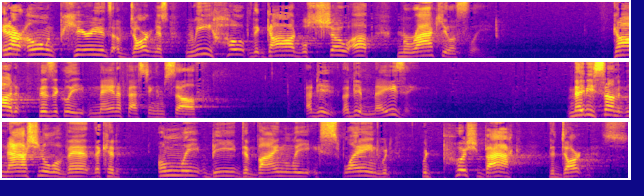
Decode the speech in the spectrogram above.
In our own periods of darkness, we hope that God will show up miraculously. God physically manifesting himself, that'd be, that'd be amazing. Maybe some national event that could only be divinely explained would, would push back the darkness.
